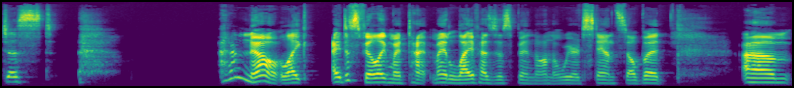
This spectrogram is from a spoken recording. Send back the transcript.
just I don't know, like I just feel like my time my life has just been on a weird standstill, but um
